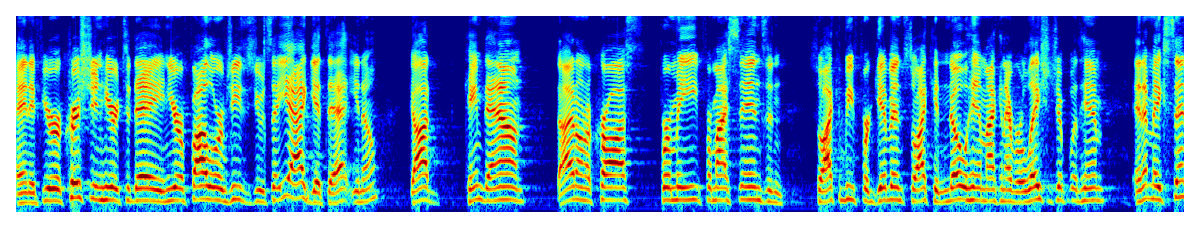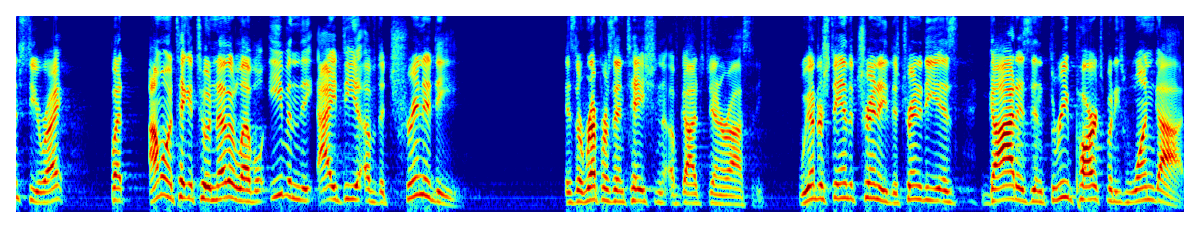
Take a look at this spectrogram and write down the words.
And if you're a Christian here today and you're a follower of Jesus, you would say, Yeah, I get that. You know, God came down, died on a cross for me, for my sins, and so I can be forgiven, so I can know Him, I can have a relationship with Him. And it makes sense to you, right? But I'm going to take it to another level. Even the idea of the Trinity is a representation of God's generosity. We understand the Trinity. The Trinity is God is in three parts, but He's one God,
